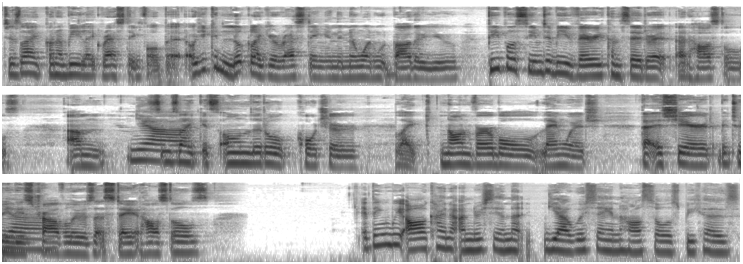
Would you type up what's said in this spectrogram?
just like gonna be like resting for a bit. Or you can look like you're resting and then no one would bother you. People seem to be very considerate at hostels. Um, Yeah. seems like its own little culture, like nonverbal language that is shared between these travelers that stay at hostels. I think we all kind of understand that, yeah, we're staying in hostels because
